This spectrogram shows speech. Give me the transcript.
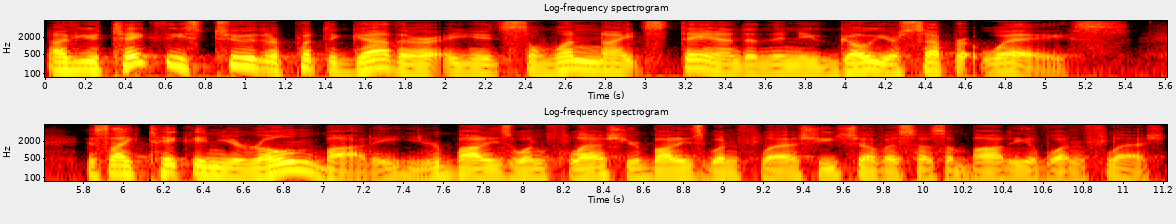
Now, if you take these two that are put together, and it's a one-night stand, and then you go your separate ways, it's like taking your own body. Your body's one flesh. Your body's one flesh. Each of us has a body of one flesh.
